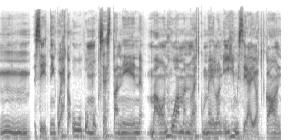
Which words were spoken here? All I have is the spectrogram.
mm, siitä niin kuin ehkä uupumuksesta, niin mä oon huomannut, että kun meillä on ihmisiä, jotka on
